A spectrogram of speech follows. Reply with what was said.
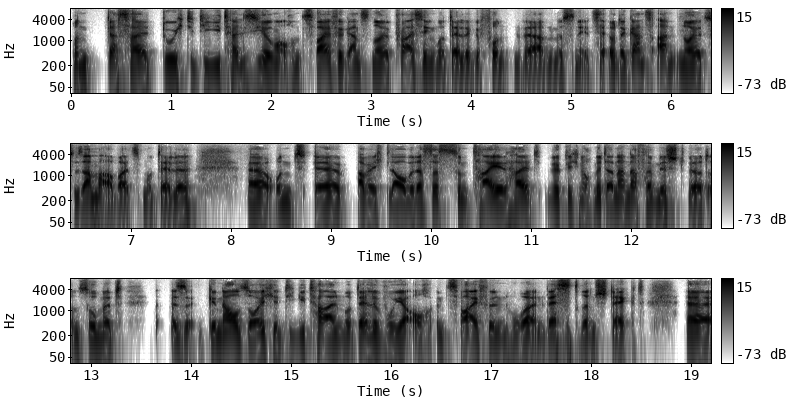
Und dass halt durch die Digitalisierung auch im Zweifel ganz neue Pricing-Modelle gefunden werden müssen oder ganz neue Zusammenarbeitsmodelle Äh, und äh, aber ich glaube, dass das zum Teil halt wirklich noch miteinander vermischt wird und somit also genau solche digitalen Modelle, wo ja auch im Zweifel ein hoher Invest drin steckt, äh,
